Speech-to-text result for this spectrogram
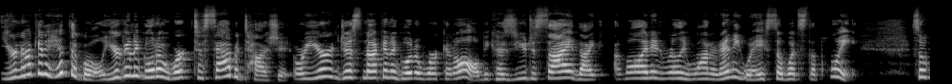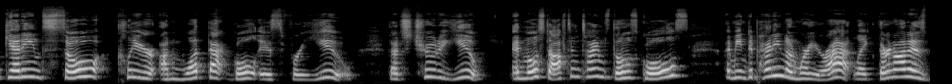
you're not going to hit the goal. You're going to go to work to sabotage it, or you're just not going to go to work at all because you decide, like, well, I didn't really want it anyway, so what's the point? So getting so clear on what that goal is for you, that's true to you. And most oftentimes those goals, I mean, depending on where you're at, like they're not as,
